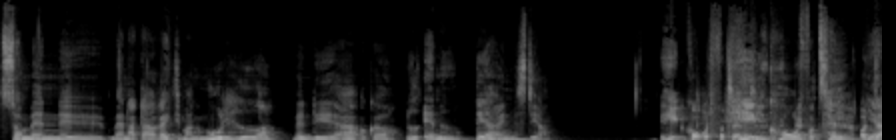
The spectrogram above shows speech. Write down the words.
Så man, øh, man har, der er rigtig mange muligheder, men det er at gøre noget andet. Det er at investere. Helt kort fortalt. Helt kort fortalt. Og ja.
